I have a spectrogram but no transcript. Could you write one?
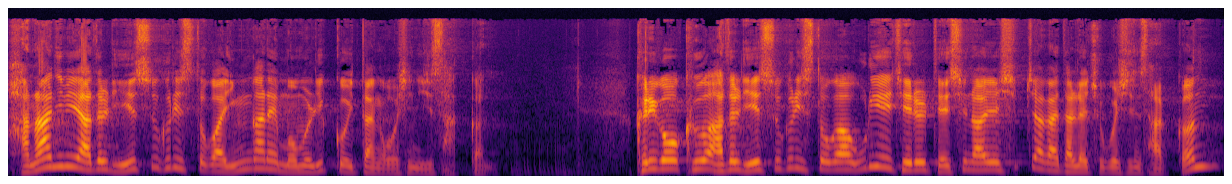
하나님의 아들 예수 그리스도가 인간의 몸을 입고 이 땅에 오신 이 사건, 그리고 그 아들 예수 그리스도가 우리의 죄를 대신하여 십자가에 달려 죽으신 사건,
